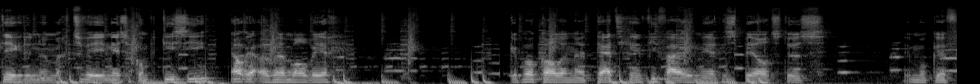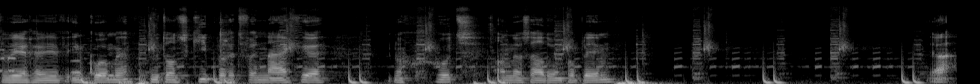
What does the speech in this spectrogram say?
tegen de nummer 2 in deze competitie. Oh ja, we hebben alweer ik heb ook al een uh, tijdje geen FIFA meer gespeeld, dus ik moet even weer even inkomen. Doet ons keeper het vandaag nog goed, anders hadden we een probleem. Ja.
